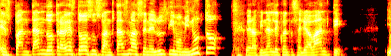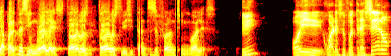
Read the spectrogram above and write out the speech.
espantando otra vez todos sus fantasmas en el último minuto, pero a final de cuentas salió avante. Y aparte sin goles, todos los, todos los visitantes se fueron sin goles. Sí, hoy Juárez se fue 3-0,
